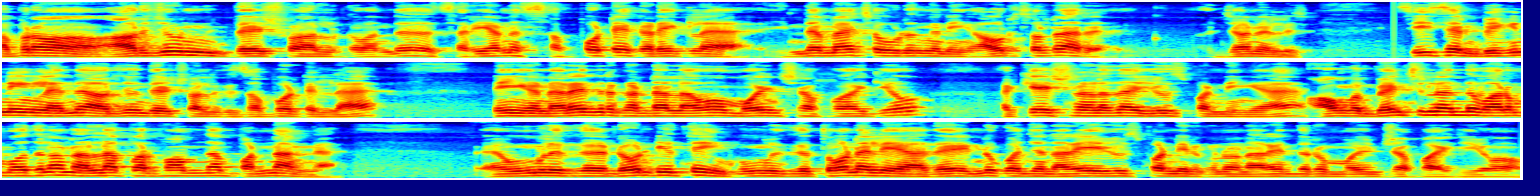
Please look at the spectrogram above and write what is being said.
அப்புறம் அர்ஜுன் தேஷ்வாலுக்கு வந்து சரியான சப்போர்ட்டே கிடைக்கல. இந்த மேட்சை விடுங்க நீங்கள் அவர் சொல்கிறாரு ஜேர்னலிஸ்ட் சீசன் பிகினிங்லேருந்து அர்ஜுன் தேஷ்வாலுக்கு சப்போர்ட் இல்லை. நீங்கள் நரேந்திர கண்டாலாவும் மோயின் ஷஃபாக்கியும் அக்கேஷனலாக தான் யூஸ் பண்ணீங்க. அவங்க பெஞ்சிலேருந்து வரும்போதெல்லாம் நல்லா பர்ஃபார்ம் தான் பண்ணாங்க. உங்களுக்கு டோன்ட் யூ திங்க் உங்களுக்கு தோணலையா அது? இன்னும் கொஞ்சம் நிறைய யூஸ் பண்ணியிருக்கணும் நரேந்திரும் மோயின் ஷஃபாக்கியும்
